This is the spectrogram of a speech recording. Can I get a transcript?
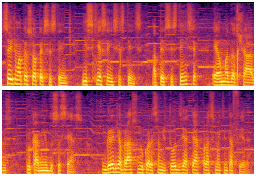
Seja uma pessoa persistente e esqueça a insistência. A persistência é uma das chaves para o caminho do sucesso. Um grande abraço no coração de todos e até a próxima quinta-feira.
